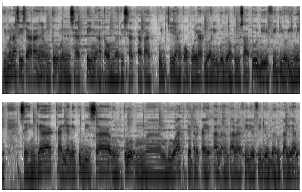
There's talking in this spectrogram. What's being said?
gimana sih caranya untuk men-setting atau meriset kata kunci yang populer 2021 di video ini sehingga kalian kalian itu bisa untuk membuat keterkaitan antara video-video baru kalian.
